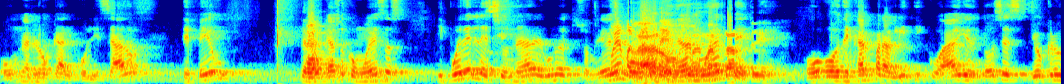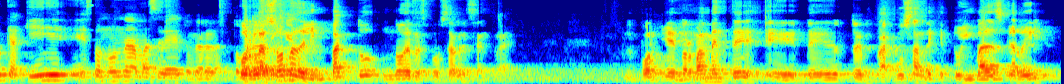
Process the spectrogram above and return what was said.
o una loca alcoholizado, te pega un trancazo como esos y puede lesionar a alguno de tus familiares Puede o Claro, tener puede muerte matarte. o, o dejar paralítico a alguien. Entonces, yo creo que aquí esto no nada más se debe tomar. tomar Por la la zona del impacto no es responsable el Centra. ¿eh? Porque normalmente eh, te, te acusan de que tú invades carril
